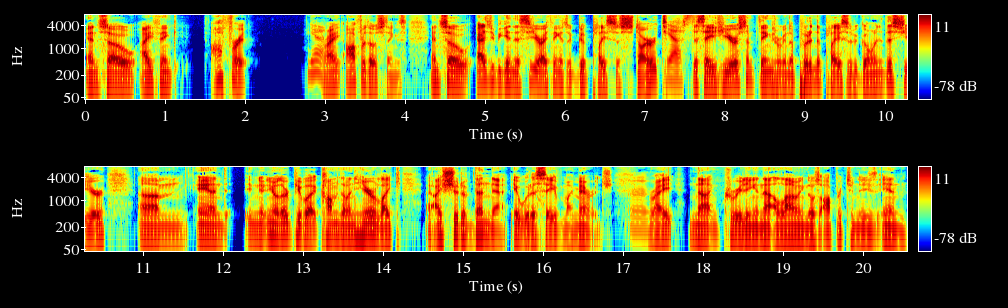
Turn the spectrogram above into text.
And so I think offer it, Yeah. right? Offer those things. And so as you begin this year, I think it's a good place to start. Yes. To say, here are some things we're going to put into place as we go into this year. Um, and, and, you know, there are people that comment on here like, I should have done that. It would have saved my marriage, right? Not creating and not allowing those opportunities in.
